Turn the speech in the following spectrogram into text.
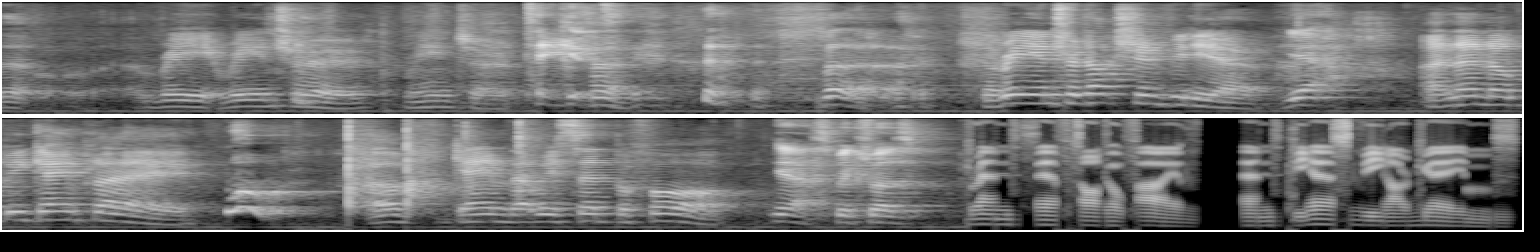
the re reintro reintro. Take it. the reintroduction video. yeah. And then there'll be gameplay Woo. of game that we said before. Yes, which was Grand Theft Auto 5 and PSVR games.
